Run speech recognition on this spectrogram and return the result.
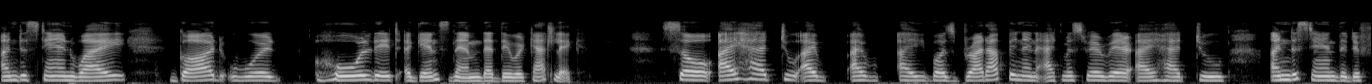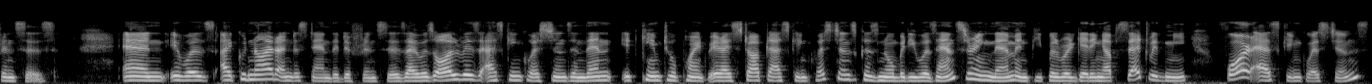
understand why God would hold it against them that they were Catholic. So I had to I I I was brought up in an atmosphere where I had to understand the differences. And it was I could not understand the differences. I was always asking questions and then it came to a point where I stopped asking questions because nobody was answering them and people were getting upset with me for asking questions.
